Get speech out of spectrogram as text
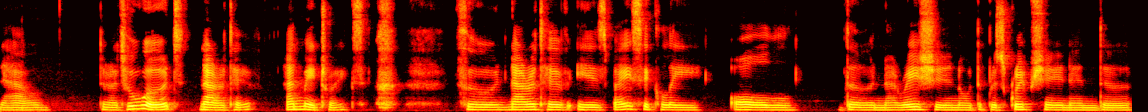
now, there are two words narrative and matrix. so, narrative is basically all the narration or the prescription and the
